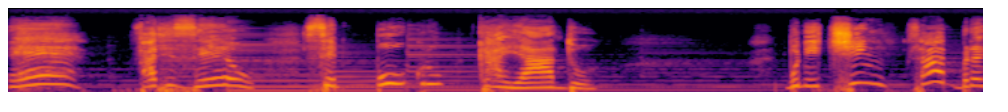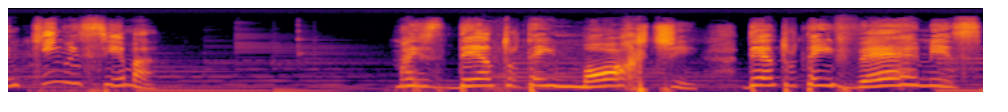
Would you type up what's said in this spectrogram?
É, fariseu, sepulcro caiado. Bonitinho, sabe? Branquinho em cima. Mas dentro tem morte, dentro tem vermes,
